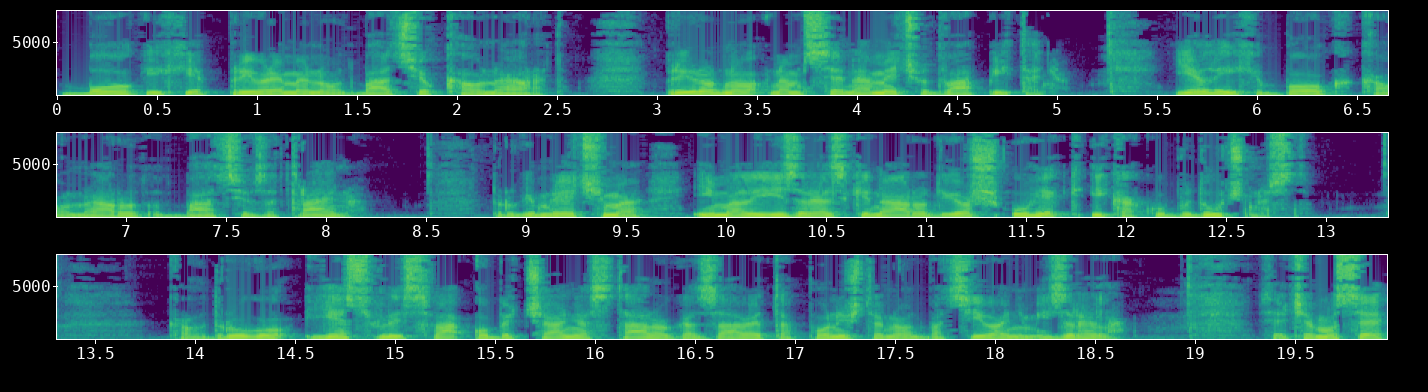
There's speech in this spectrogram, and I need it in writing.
Bog ih je privremeno odbacio kao narod. Prirodno nam se nameću dva pitanja. Je li ih Bog kao narod odbacio za trajno? Drugim riječima, ima li izraelski narod još uvijek ikakvu budućnost? Kao drugo, jesu li sva obećanja staroga zaveta poništena odbacivanjem Izraela? Sjećamo se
